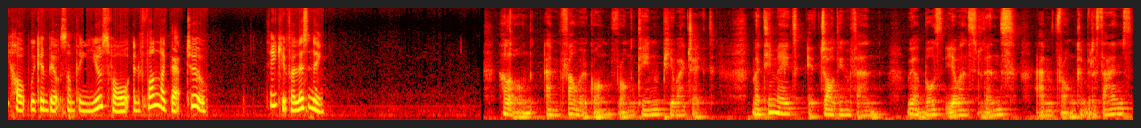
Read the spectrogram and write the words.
hope we can build something useful and fun like that too. Thank you for listening. Hello, I'm Fan Weiguang from Team PYJ. My teammate is Zhao Ding Fan. We are both year 1 students. I'm from computer science,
